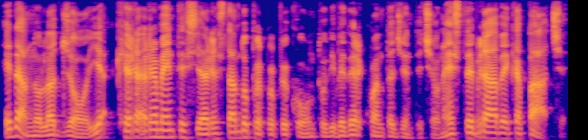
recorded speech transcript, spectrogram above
e danno la gioia che raramente si ha restando per proprio conto di vedere quanta gente c'è onesta e brava e capace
